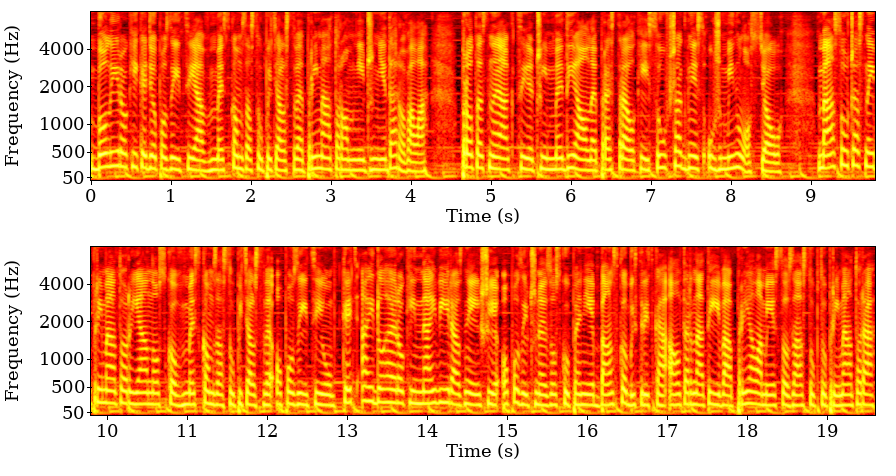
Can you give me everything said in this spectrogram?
Boli roky, keď opozícia v mestskom zastupiteľstve primátorom nič nedarovala. Protestné akcie či mediálne prestrelky sú však dnes už minulosťou. Má súčasný primátor Jan Nosko v mestskom zastupiteľstve opozíciu, keď aj dlhé roky najvýraznejšie opozičné zoskupenie Bansko-Bystrická alternatíva prijala miesto zástupcu primátora.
